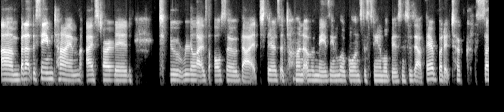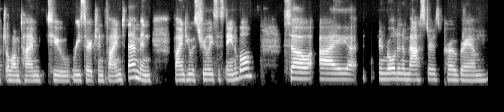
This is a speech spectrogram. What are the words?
Um, but at the same time, I started to realize also that there's a ton of amazing local and sustainable businesses out there, but it took such a long time to research and find them and find who was truly sustainable. So I enrolled in a master's program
